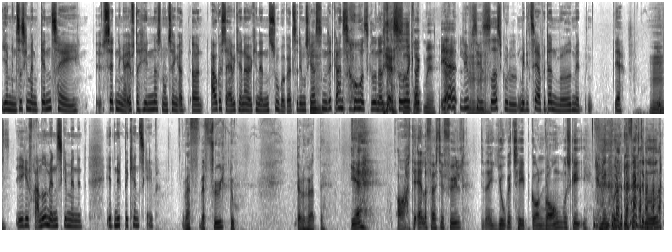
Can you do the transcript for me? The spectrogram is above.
jamen, så skal man gentage sætninger efter hende og sådan nogle ting. Og, og August og jeg, vi kender jo ikke hinanden super godt, så det er måske mm. også sådan lidt grænseoverskridende at Ja, sidde og, rum med. ja, ja, lige præcis. Mm. Sidde og skulle meditere på den måde med et, Mm. et ikke fremmed menneske, men et, et nyt bekendtskab. Hvad, hvad følte du, da du hørte det? Ja, åh, det allerførste, jeg følte, det var yoga tape gone wrong måske, men på den perfekte måde.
